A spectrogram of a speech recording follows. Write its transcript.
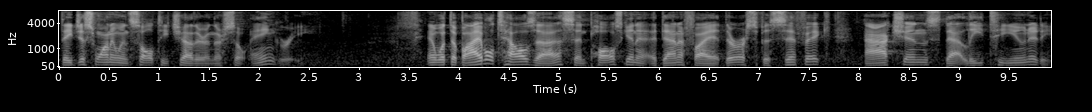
they just want to insult each other and they're so angry. And what the Bible tells us, and Paul's going to identify it, there are specific actions that lead to unity.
